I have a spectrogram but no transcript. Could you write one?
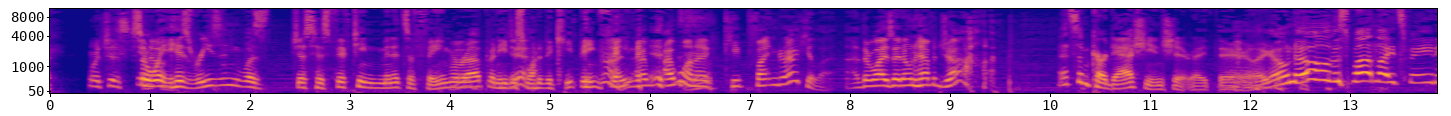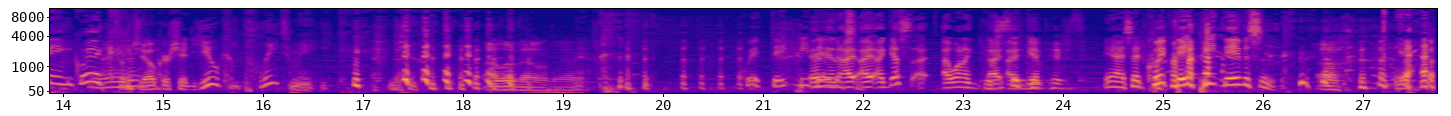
which is So you know, wait, his reason was just his 15 minutes of fame were up, and he just Yeah. wanted to keep being No, I, famous. I, I want to keep fighting Dracula. Otherwise, I don't have a job. That's some Kardashian shit right there. Like, oh no, the spotlight's fading! Quick. Some Joker shit. You complete me. I love that one. Yeah. Quick date Pete And, and I, I, I guess I, I want to. give. Pete yeah, I said quick date Pete Davidson. Oh. Yeah.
